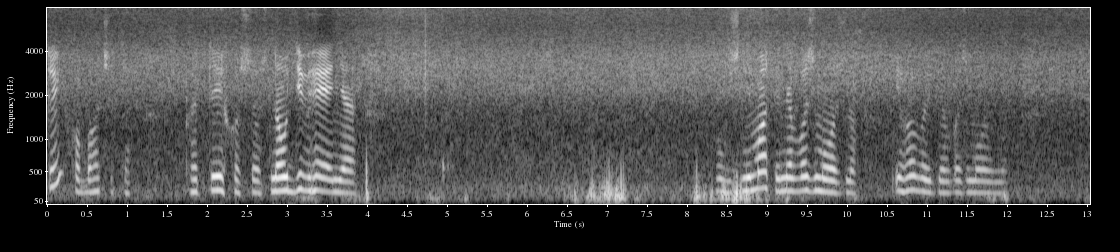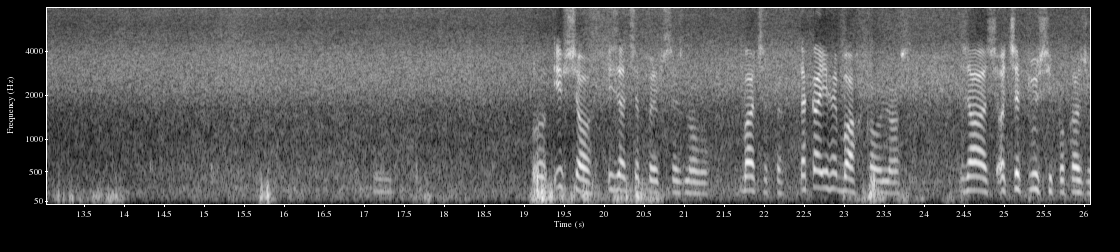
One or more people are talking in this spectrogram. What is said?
Тихо, бачите? Притихо щось, на удивлення. Знімати невозможно. Його видно возможно. О, і все, і зацепився знову. Бачите, така і гибахка у нас. Зараз оцеплюсь і покажу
